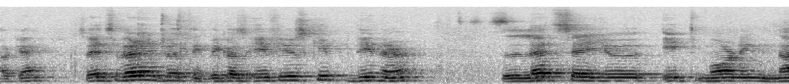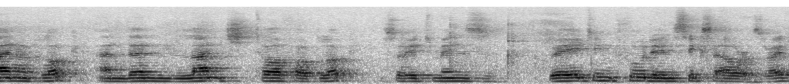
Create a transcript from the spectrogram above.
Okay, so it's very interesting because if you skip dinner, let's say you eat morning 9 o'clock and then lunch 12 o'clock, so it means we're eating food in 6 hours, right?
